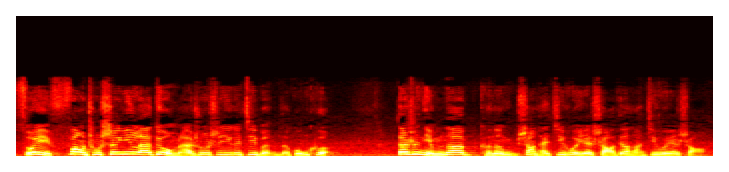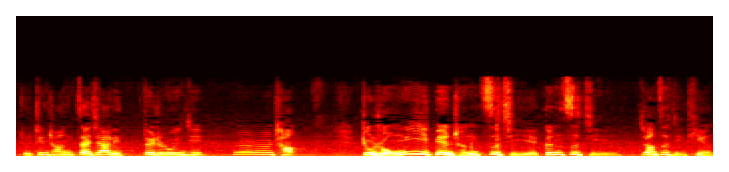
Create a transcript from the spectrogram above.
所以放出声音来对我们来说是一个基本的功课。但是你们呢，可能上台机会也少，调嗓机会也少，就经常在家里对着录音机嗯唱，就容易变成自己跟自己让自己听。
